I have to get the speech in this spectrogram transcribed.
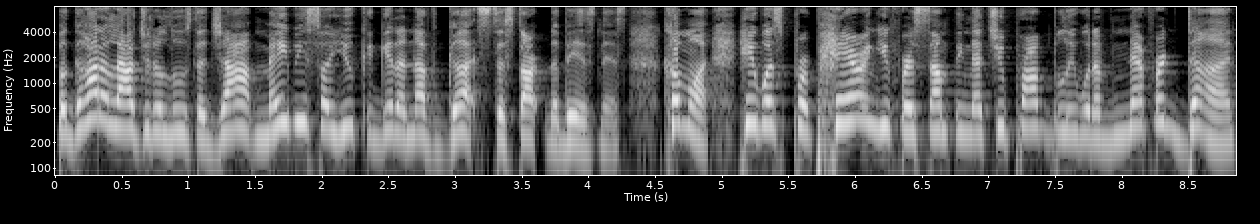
But God allowed you to lose the job maybe so you could get enough guts to start the business. Come on. He was preparing you for something that you probably would have never done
